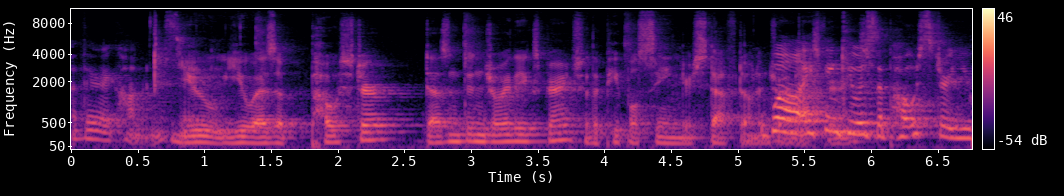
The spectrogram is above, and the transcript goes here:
a very common mistake. You you as a poster doesn't enjoy the experience or the people seeing your stuff don't enjoy well, I think you as the poster, you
